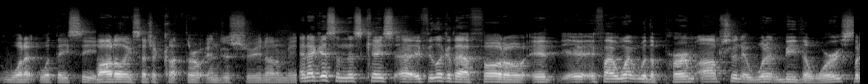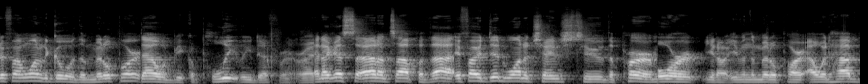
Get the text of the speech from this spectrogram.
what it, what they see. Modeling such a cutthroat industry, you know what I mean? And I guess in this case, uh, if you look at that photo, it if I went with a perm option, it wouldn't be the worst. But if I wanted to go with the middle part, that would be completely different, right? And I guess to add on top of that, if I did want to change to the perm or, you know, even the middle part, I would have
